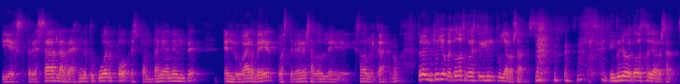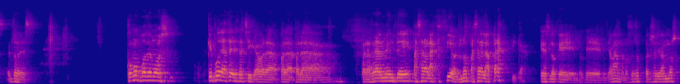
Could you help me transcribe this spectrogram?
y expresar la reacción de tu cuerpo espontáneamente en lugar de pues, tener esa doble, esa doble cara. ¿no? Pero intuyo que todo esto que estoy diciendo tú ya lo sabes. intuyo que todo esto ya lo sabes. Entonces, ¿Cómo podemos, qué puede hacer esta chica para, para, realmente pasar a la acción, ¿no? pasar a la práctica, que es lo que, lo que llamamos? Nosotros por eso llamamos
